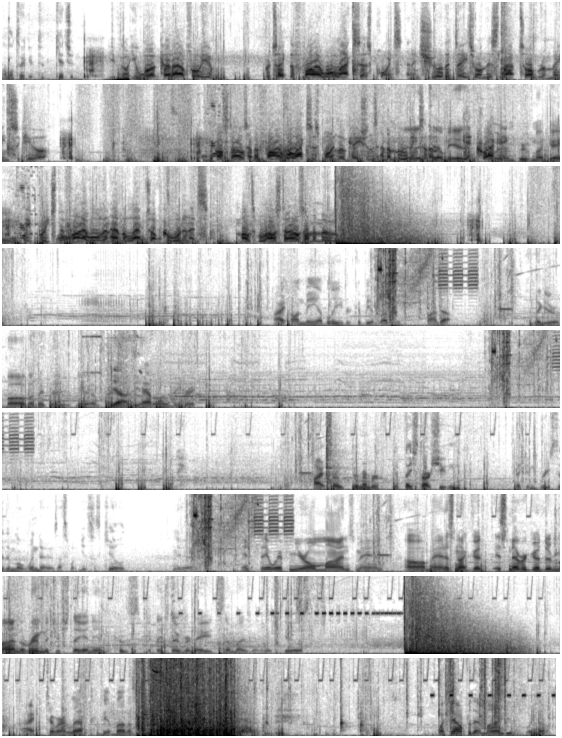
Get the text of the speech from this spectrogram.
I'm gonna take it to the kitchen. You've got your work cut out for you. Protect the firewall access points and ensure the data on this laptop remains secure. Hostiles have the firewall access point locations and are moving Yeah, to they tell them. me Get would cracking. improve my game. They've breached the firewall and have the laptop coordinates. Multiple hostiles on the move. On me, I believe, or it could be above me. Find out. I think you're above. I think they, yeah. Yeah, if you have one, that'd be great. All right, so remember, if they start shooting, they can reach through them little windows. That's what gets us killed. Yeah. And stay away from your own mines, man. Oh man, it's not good. It's never good to mine the room that you're staying in, because if they throw grenades, somebody's gonna get killed. All right, to our left could be above us. Watch out for that mine, dude. Watch out.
